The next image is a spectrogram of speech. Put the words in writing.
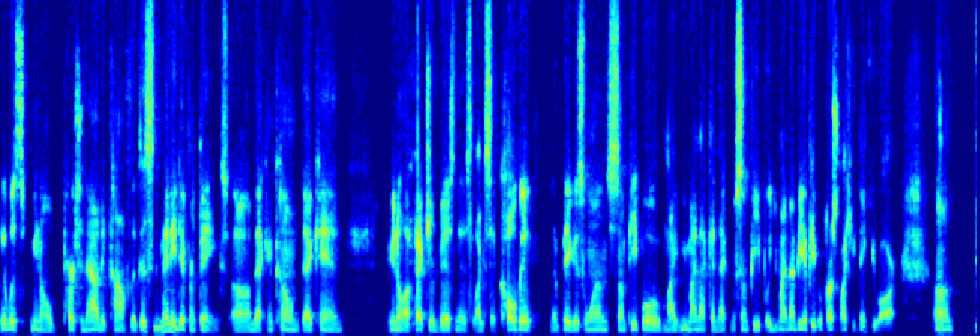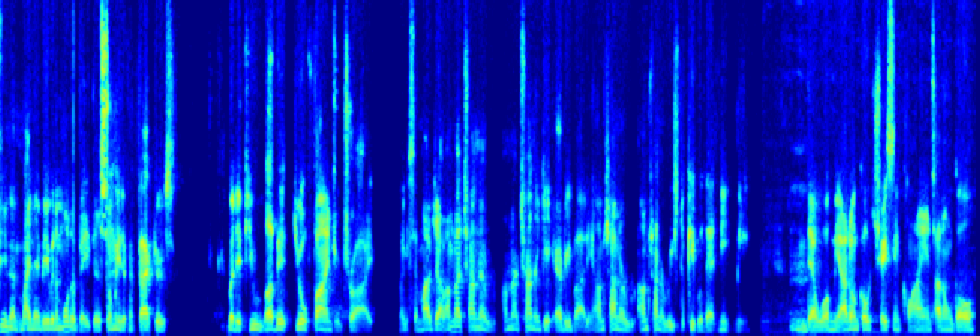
it was you know personality conflict, there's many different things um, that can come that can you know affect your business. Like I said, COVID, the biggest one. Some people might you might not connect with some people. You might not be a people person like you think you are. Um, you know, might not be able to motivate. There's so many different factors. But if you love it, you'll find your tribe like I said, my job. I'm not trying to. I'm not trying to get everybody. I'm trying to. I'm trying to reach the people that need me, mm. that want me. I don't go chasing clients. I don't go,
